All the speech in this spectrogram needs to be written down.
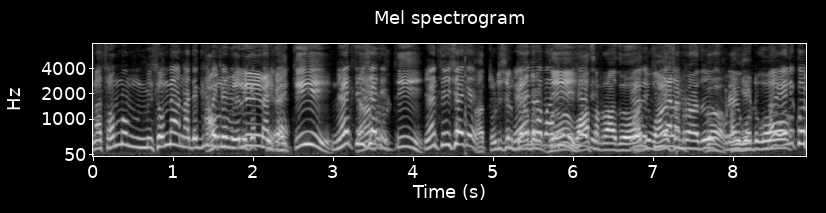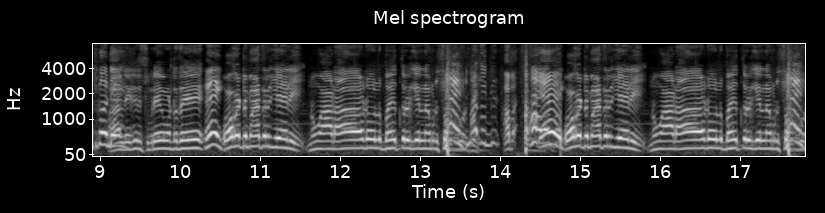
నా సొమ్ము మీ సొమ్మే నా దగ్గర నేను తీసేది. తుడిసిన? వాసన రాదు. అది వాసన రాదు. స్ప్రే పని కొట్టుకో. ఆ, వెళ్ళి కొట్టుకోండి. వాళ్ళ దగ్గర స్ప్రే ఉంటది. ఒకటి మాత్రం చేయాలి. నువ్వు ఆడ ఆడోళ్ళు బయటకు వెళ్ళినప్పుడు సొమ్ము ఒకటి మాత్రం చేయాలి. నువ్వు ఆడ ఆడోళ్ళు బయటకు వెళ్ళినప్పుడు సొమ్ము.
